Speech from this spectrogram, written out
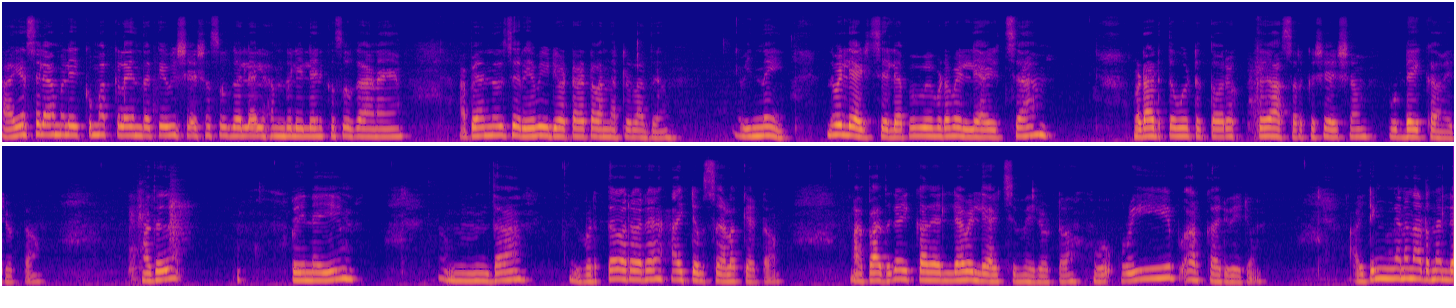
ഹായ് അസ്സലാം വലൈക്കും മക്കളെ. എന്തൊക്കെ വിശേഷ സുഖമല്ല അലഹമ്മദില്ല എനിക്ക് സുഖമാണ് അപ്പോൾ എന്നൊരു ചെറിയ വീഡിയോ ഇട്ടായിട്ട് വന്നിട്ടുള്ളത്. ഇന്നേ ഇന്ന് വെള്ളിയാഴ്ച അല്ലേ? അപ്പോൾ ഇവിടെ വെള്ളിയാഴ്ച. ഇവിടെ അടുത്ത വീട്ടിലത്തോരൊക്കെ അസർക്ക് ശേഷം ഫുഡ് കഴിക്കാൻ വരും കേട്ടോ. അത് പിന്നെ ഈ എന്താ ഇവിടുത്തെ ഓരോരോ ഐറ്റംസുകളൊക്കെ കേട്ടോ. അപ്പോൾ അത് കഴിക്കാതെ എല്ലാ വെള്ളിയാഴ്ചയും വരും കേട്ടോ. കുറേ ആൾക്കാർ വരും. അതിട്ടിങ്ങനെ നടന്നല്ല.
